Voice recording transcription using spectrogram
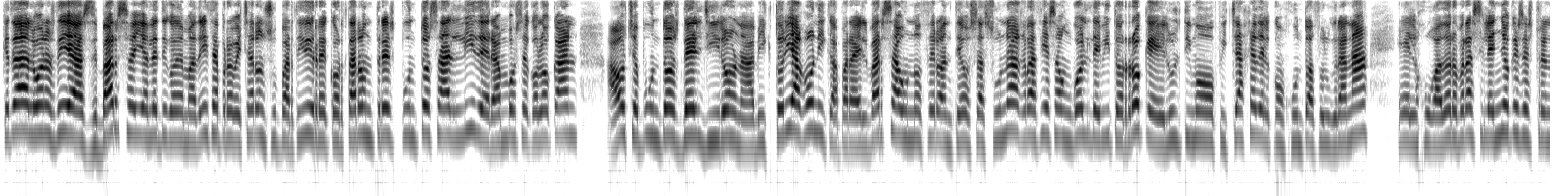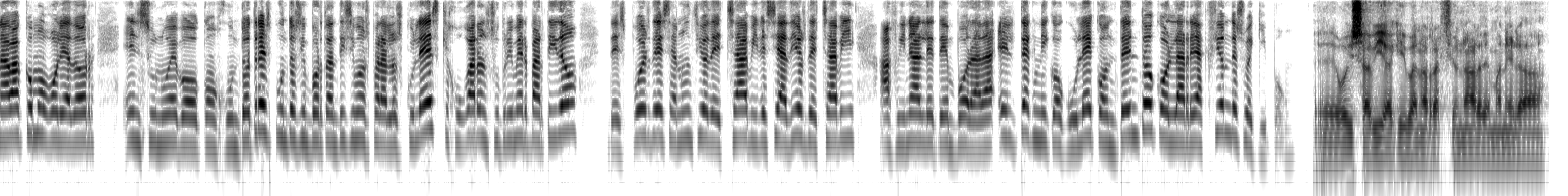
¿Qué tal? Buenos días. Barça y Atlético de Madrid aprovecharon su partido y recortaron tres puntos al líder. Ambos se colocan a ocho puntos del Girona. Victoria agónica para el Barça 1-0 ante Osasuna gracias a un gol de Vitor Roque, el último fichaje del conjunto azulgrana, el jugador brasileño que se estrenaba como goleador en su nuevo conjunto. Tres puntos importantísimos para los culés que jugaron su primer partido después de ese anuncio de Xavi, de ese adiós de Xavi a final de temporada. El técnico culé contento con la reacción de su equipo. Eh, hoy sabía que iban a reaccionar de manera,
